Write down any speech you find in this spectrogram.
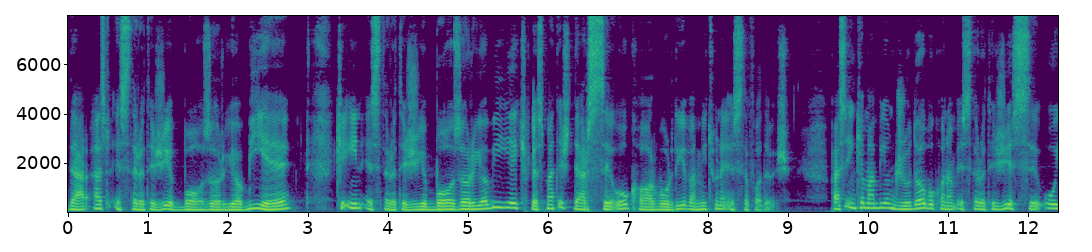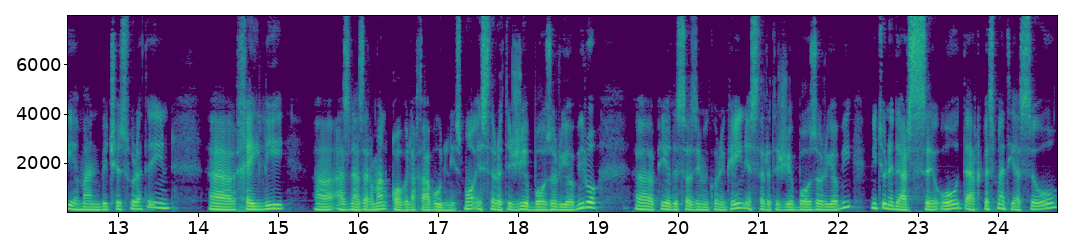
در اصل استراتژی بازاریابیه که این استراتژی بازاریابی یک قسمتش در سئو کاربردی و می‌تونه استفاده بشه. پس اینکه من بیام جدا بکنم استراتژی سئوی من به چه صورت این خیلی از نظر من قابل قبول نیست. ما استراتژی بازاریابی رو پیاده سازی می‌کنیم که این استراتژی بازاریابی می‌تونه در سئو در قسمتی از سئو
